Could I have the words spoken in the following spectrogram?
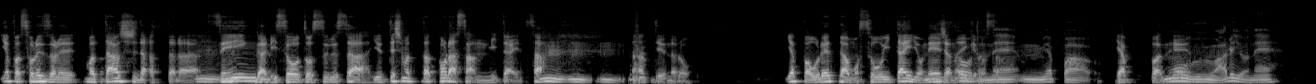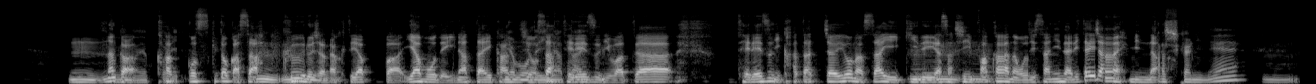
やっぱそれぞれ、まあ男子だったらうんうんうん、全員が理想とするさ、言ってしまったトラさんみたいなさ、うんうんうん。なんて言うんだろう。やっぱ俺らもそういたいよね、じゃないけどさ。ね。うん、やっぱ、やっぱ思うね。部分あるよね。うん、なんかかっこつけとかさ、うんうんうんクールじゃなくて、やっぱ、野暮でいなたい感じをさ、照れずにわた、照れずに語っちゃうようなさ、粋で優しいバカなおじさんになりたいじゃない、みんな。確かにね。うん、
